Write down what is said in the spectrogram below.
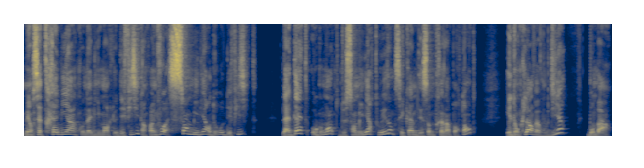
mais on sait très bien qu'on alimente le déficit. Encore une fois, 100 milliards d'euros de déficit. La dette augmente de 100 milliards tous les ans. C'est quand même des sommes très importantes. Et donc là, on va vous dire, bon, ben,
